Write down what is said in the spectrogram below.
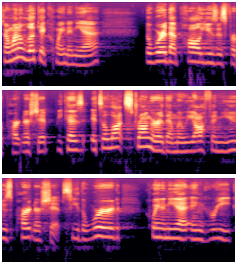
So I want to look at koinonia, the word that Paul uses for partnership, because it's a lot stronger than when we often use partnership. See, the word koinonia in Greek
